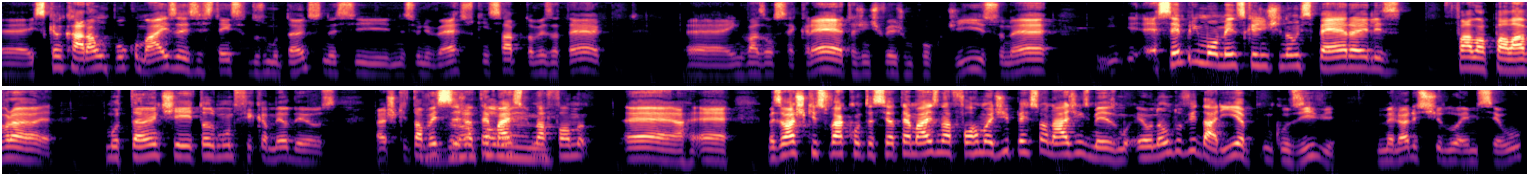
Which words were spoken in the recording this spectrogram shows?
é, escancarar um pouco mais a existência dos mutantes nesse, nesse universo. Quem sabe, talvez até é, invasão secreta, a gente veja um pouco disso, né? É sempre em momentos que a gente não espera, eles falam a palavra mutante e todo mundo fica, meu Deus. Acho que talvez seja até mais na forma. É, é. Mas eu acho que isso vai acontecer até mais na forma de personagens mesmo. Eu não duvidaria, inclusive, no melhor estilo MCU,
